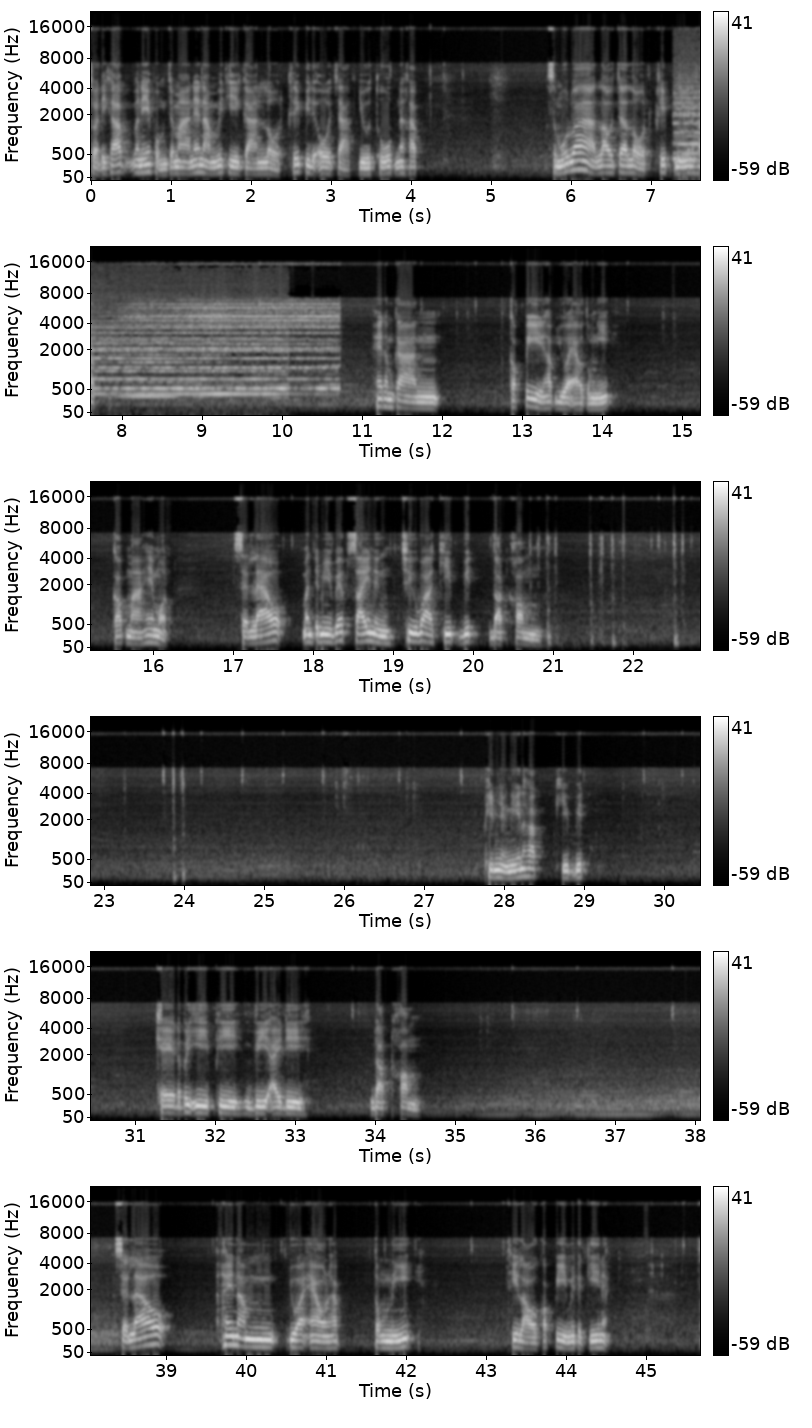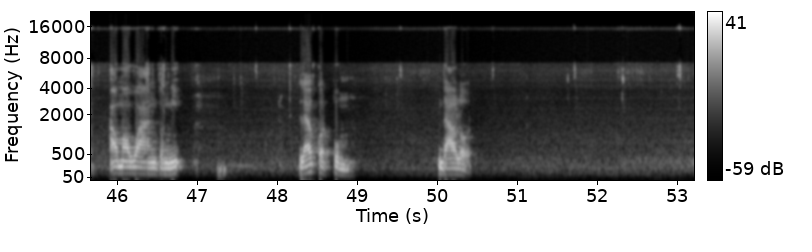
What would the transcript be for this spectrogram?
สวัสดีครับ วันนี้ผมจะมาแนะนำวิธีการโหลดคลิปวิดีโอจาก YouTube นะครับ สมมุติว่าเราจะโหลดคลิปนี้นะครับ ให้ทำการ Copy ครับ URL ตรงนี้ Copy มาให้หมด เสร็จแล้วมันจะมีเว็บไซต์หนึ่งชื่อว่า keepwith.com พิมพ์อย่างนี้นะครับ keepwith k w e p v i d com เสร็จแล้วให้นำ URL นะครับ ตรงนี้ที่เรา Copy เมื่อกี้เนี่ย เอามาวางตรงนี้ แล้วกดปุ่มดาวน์โหลด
